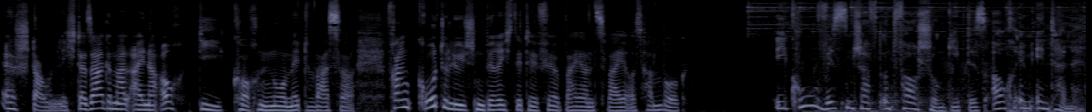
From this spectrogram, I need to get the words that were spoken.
Erstaunlich. Da sage mal einer, auch die kochen nur mit Wasser. Frank Grotelüschen berichtete für Bayern 2 aus Hamburg. IQ, Wissenschaft und Forschung gibt es auch im Internet.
